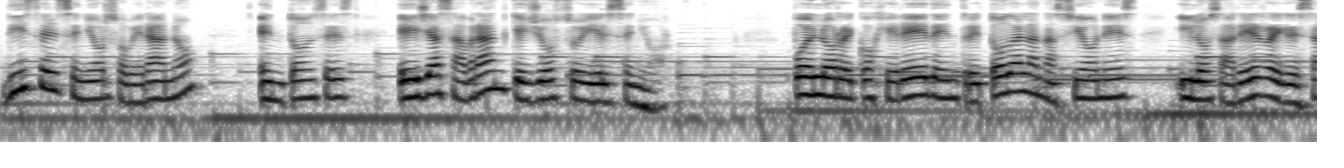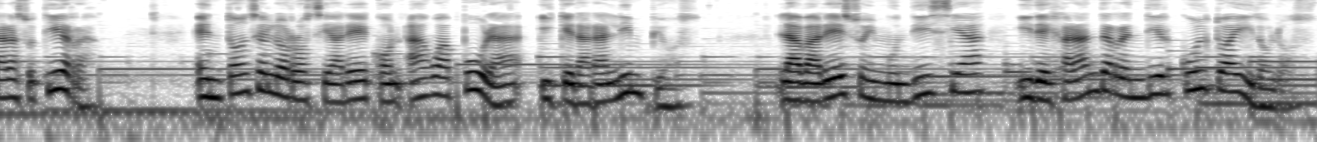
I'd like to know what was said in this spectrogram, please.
dice el Señor soberano, entonces ellas sabrán que yo soy el Señor. Pues los recogeré de entre todas las naciones y los haré regresar a su tierra. Entonces los rociaré con agua pura y quedarán limpios lavaré su inmundicia y dejarán de rendir culto a ídolos.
